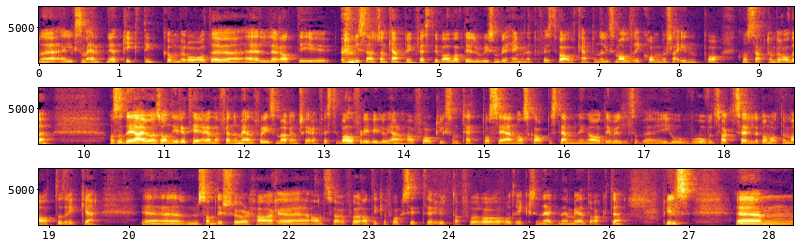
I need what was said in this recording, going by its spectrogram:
hyttene liksom enten i et piknikområde eller at de, hvis det er en sånn campingfestival, at de liksom blir hengende på festivalcampen og liksom aldri kommer seg inn på konsertområdet. Altså Det er jo en sånn irriterende fenomen for de som arrangerer festival. For de vil jo gjerne ha folk liksom tett på scenen og skape stemninger, og de vil i hovedsak selge på en måte mat og drikke eh, som de sjøl har eh, ansvaret for. At ikke folk sitter utafor og, og, drikker sine egne medbrakte pils. Um,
